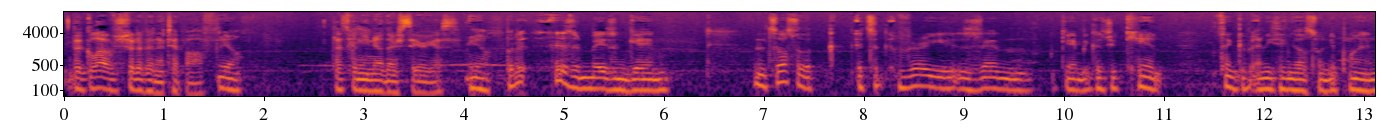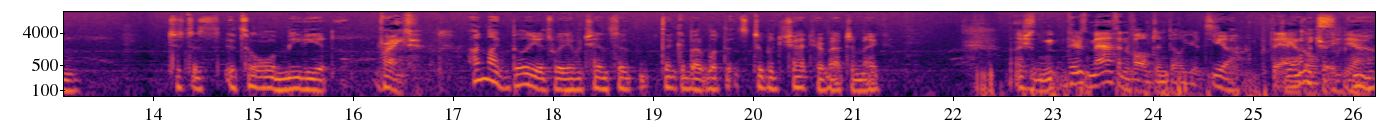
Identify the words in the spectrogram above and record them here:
The glove should have been a tip off. Yeah, That's when you know they're serious. yeah, but it, is an amazing game, it's also it's a very zen game because you can't think of anything else when you're playing. Just it's, it's all immediate. Right. Unlike billiards, where you have a chance to think about what the stupid shot you're about to make. There's, there's math involved in billiards. Yeah. The geometry. angles. Yeah.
